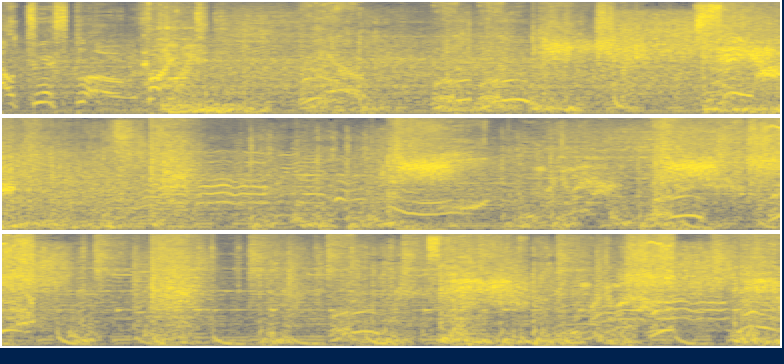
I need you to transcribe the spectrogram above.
about to explode. Fight! See ya! Yeah.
